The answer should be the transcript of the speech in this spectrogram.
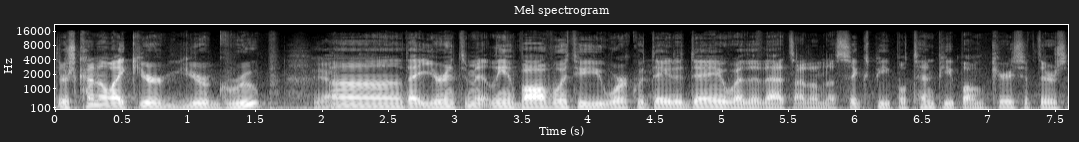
There's kind of like your your group yeah. uh, that you're intimately involved with, who you work with day to day, whether that's, I don't know, six people, 10 people. I'm curious if there's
